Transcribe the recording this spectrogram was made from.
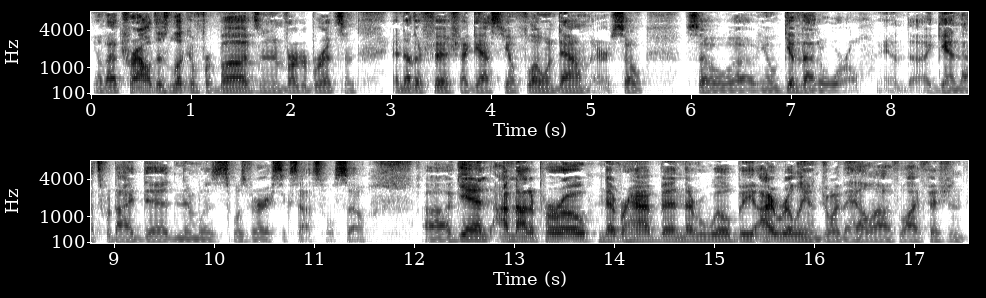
You know, that trout is looking for bugs and invertebrates and, and other fish, I guess, you know, flowing down there. So, so, uh, you know, give that a whirl. And uh, again, that's what I did and then was, was very successful. So, uh, again, I'm not a pro, never have been, never will be. I really enjoy the hell out of fly fishing.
